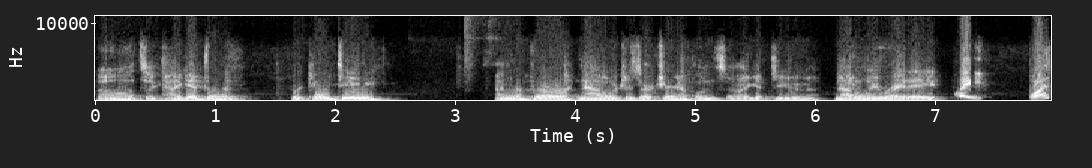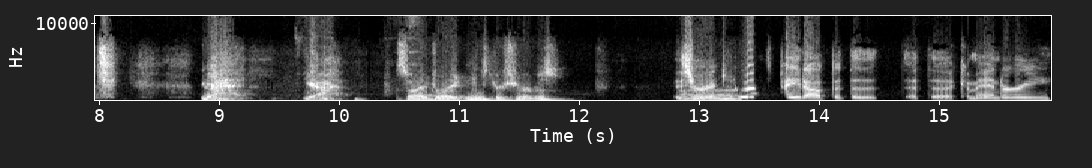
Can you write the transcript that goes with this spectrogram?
Well, it's like I get to for KT. I'm the prelate now, which is our chaplain, so I get to uh, not only write a wait what yeah, yeah. So I have to write an Easter service. is your Uh, insurance paid up at the at the commandery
